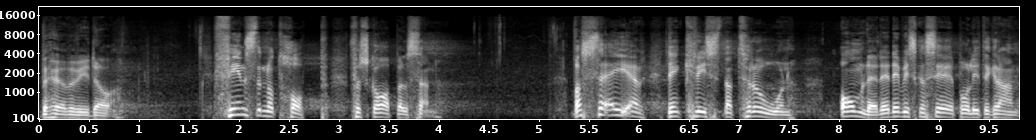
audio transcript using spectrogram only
behöver vi idag. Finns det något hopp för skapelsen? Vad säger den kristna tron om det? Det är det vi ska se på lite grann.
